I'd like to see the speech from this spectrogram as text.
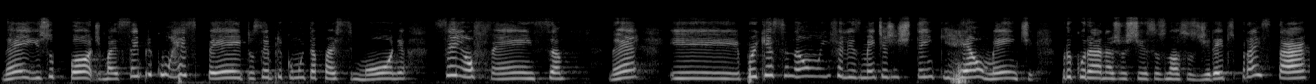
né? Isso pode, mas sempre com respeito, sempre com muita parcimônia, sem ofensa, né? E porque senão, infelizmente, a gente tem que realmente procurar na justiça os nossos direitos para estar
